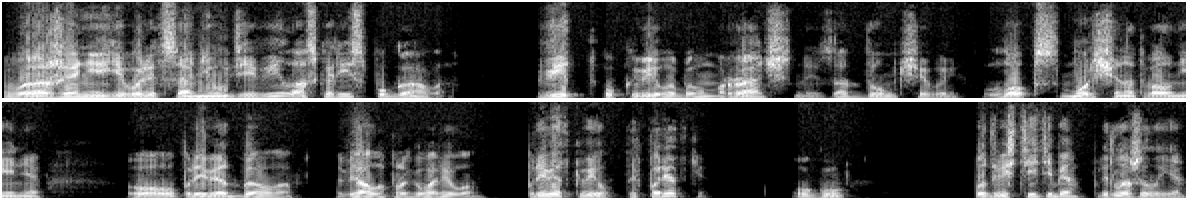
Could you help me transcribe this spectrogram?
Выражение его лица не удивило, а скорее испугало. Вид у Квилла был мрачный, задумчивый, лоб сморщен от волнения. «О, привет, Белла!» — вяло проговорил он. «Привет, Квилл, ты в порядке?» «Угу». «Подвезти тебя?» — предложила я.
